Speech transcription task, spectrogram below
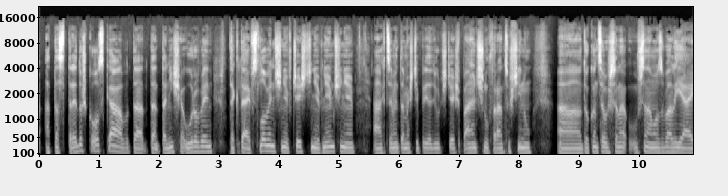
a tá stredoškolská, alebo tá, tá, tá nižšia úroveň, tak tá je v slovenčine, v češtine, v nemčine a chceme tam ešte pridať určite aj španielčinu, francúzštinu. A dokonca už sa, na, už sa nám ozvali aj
